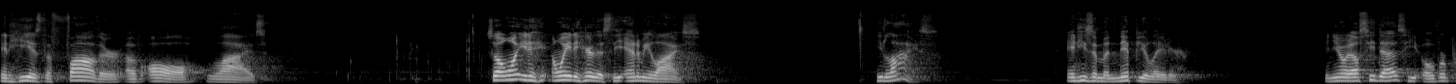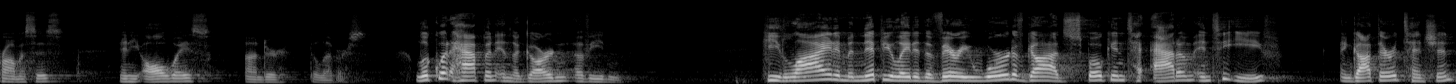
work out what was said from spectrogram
and he is the father of all lies. So I want you to, I want you to hear this. The enemy lies. He lies. And he's a manipulator. And you know what else he does? He overpromises and he always under delivers. Look what happened in the Garden of Eden. He lied and manipulated the very word of God spoken to Adam and to Eve and got their attention.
